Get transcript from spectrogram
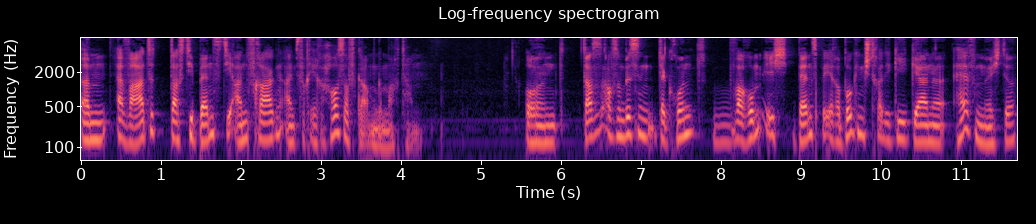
ähm, erwartet, dass die Bands die Anfragen einfach ihre Hausaufgaben gemacht haben. Und das ist auch so ein bisschen der Grund, warum ich Bands bei ihrer Booking-Strategie gerne helfen möchte.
